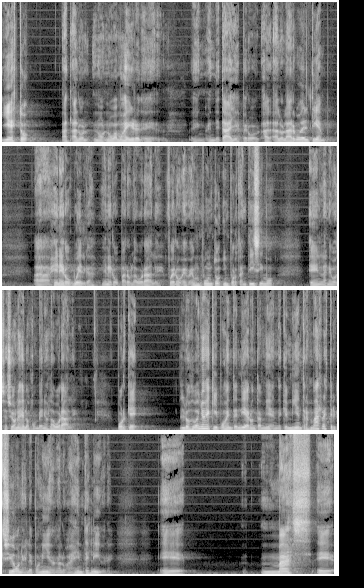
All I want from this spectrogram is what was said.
Y esto, no, vamos a ir eh, en, detalles, pero a, lo largo del tiempo generó huelga, generó paros laborales, fueron, es un punto importantísimo en las negociaciones de los convenios laborales, porque los dueños de equipos entendieron también de que mientras más restricciones le ponían a los agentes libres, eh, más eh,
